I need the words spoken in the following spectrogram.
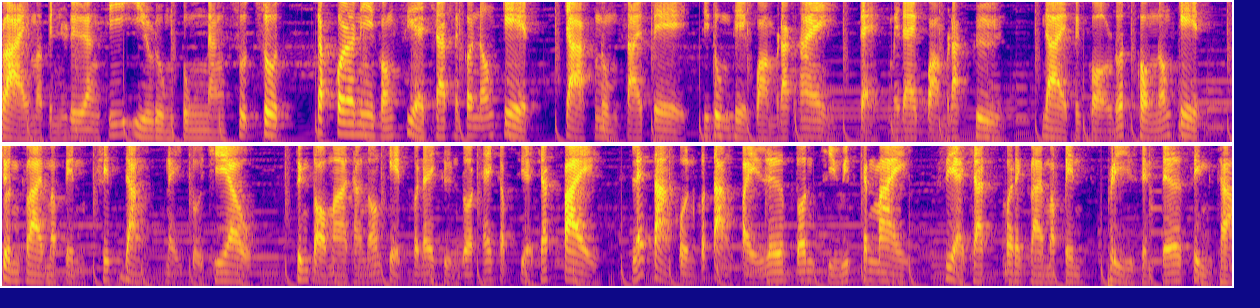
กลายมาเป็นเรื่องที่อีรุงตุงนังสุดๆ กับกรณีของเสียชัดและก็น้องเกดจากหนุ่มสายเปย์ที่ทุ่มเทความรักให้ แต่ไม่ได้ความรักคืน ได้ไปเกาะรถของน้องเกดจนกลายมาเป็นคลิปดังในโซเชียล ซึ่งต่อมาทางน้องเกดก็ได้คืนรถให้กับเสียชัดไป และต่างคนก็ต่างไปเริ่มต้นชีวิตกันใหม่ เสียชัดก็ได้กลายมาเป็นพรีเซนเตอร์สินค้า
